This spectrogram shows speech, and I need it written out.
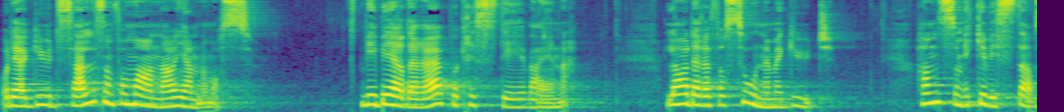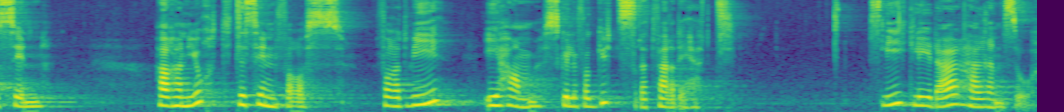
og det er Gud selv som formaner gjennom oss. Vi ber dere på Kristi vegne. La dere forsone med Gud. Han som ikke visste av synd, har han gjort til synd for oss, for at vi i ham skulle få Guds rettferdighet. Slik lyder Herrens ord.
